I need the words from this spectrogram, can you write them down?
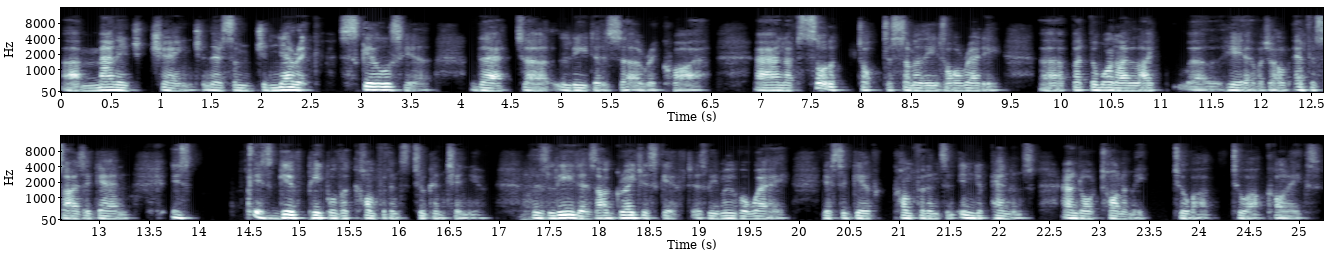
uh, manage change. And there's some generic skills here that uh, leaders uh, require. And I've sort of talked to some of these already, uh, but the one I like uh, here, which I'll emphasize again, is is give people the confidence to continue. As leaders, our greatest gift as we move away is to give confidence and independence and autonomy to our to our colleagues.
